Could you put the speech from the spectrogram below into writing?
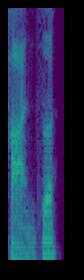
毯子。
